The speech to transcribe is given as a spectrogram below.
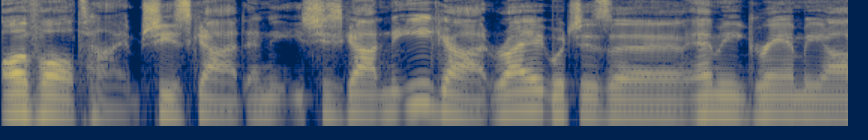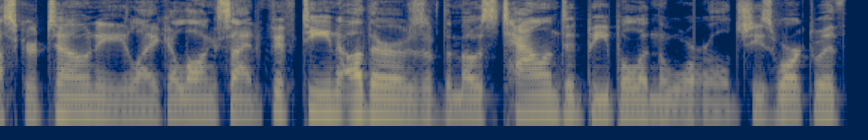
of all time. She's got and she's got an EGOT, right, which is a Emmy, Grammy, Oscar, Tony, like alongside 15 others of the most talented people in the world. She's worked with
